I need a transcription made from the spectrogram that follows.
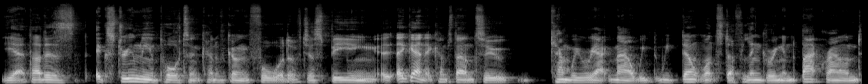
Yeah, that is extremely important kind of going forward of just being again it comes down to can we react now? We we don't want stuff lingering in the background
